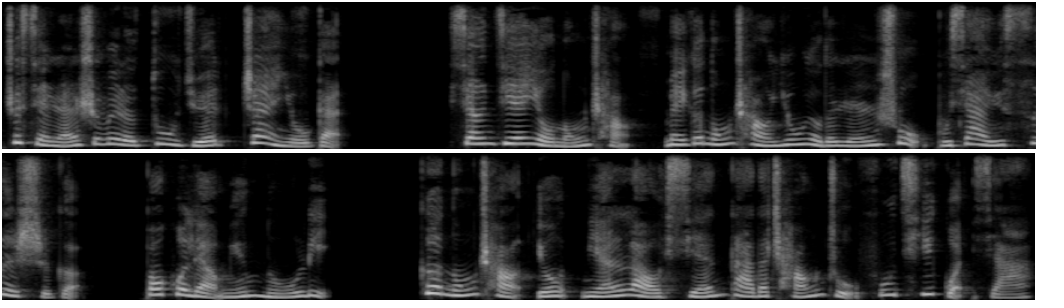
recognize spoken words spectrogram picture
这显然是为了杜绝占有感。乡间有农场，每个农场拥有的人数不下于四十个，包括两名奴隶。各农场由年老贤达的场主夫妻管辖。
